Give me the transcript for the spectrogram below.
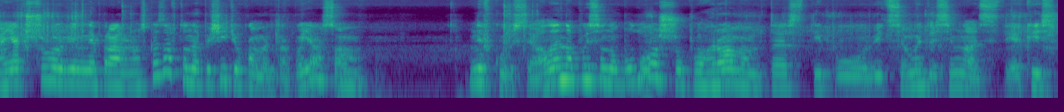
А якщо він неправильно сказав, то напишіть у коментах, бо я сам не в курсі. Але написано було, що по грамам тест типу від 7 до 17. Якийсь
